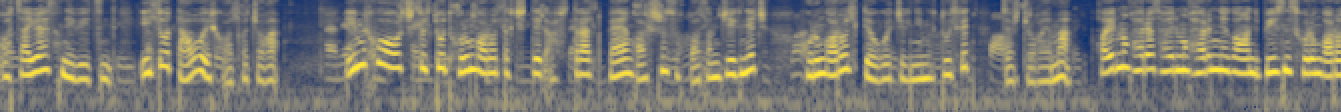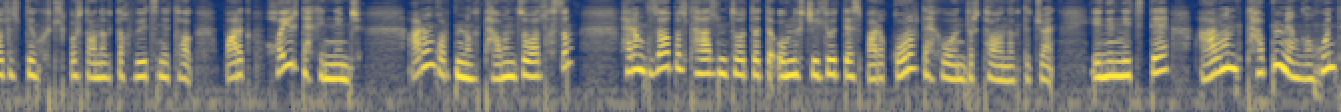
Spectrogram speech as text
гоц авиасны визэнд илүү давуу эрх олгож байгаа. Иймэрхүү өөрчлөлтүүд хөрөнгө оруулагчдыг Австралид байнга оршин суух боломжийг нээж хөрөнгө оруулалтын өгөөжийг нэмэгдүүлэхэд зорж байгаа юм а. 2020-с 2021 онд бизнес хөрөнгө оруулалтын хөтөлбөрт оногдох визний тоог бараг 2 дахин нэмж 13500 болгосон. Харин глобал таалантуудад өмнөх жилүүдээс бараг 3 дахин өндөр тоо оногдож байна. Энэ нь нийтдээ 15 мянган хүнд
